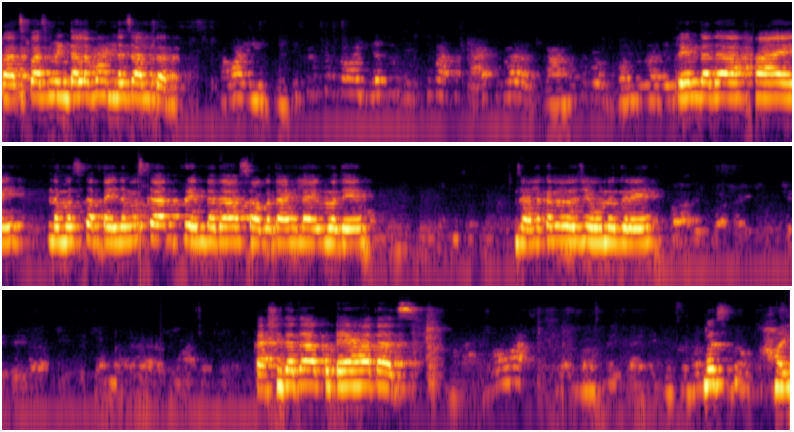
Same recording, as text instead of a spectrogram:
पाच पाच मिनिटाला भांडणं चालतात. प्रेम दादा हाय. नमस्कार ताई नमस्कार. प्रेम दादा स्वागत आहे लाईव्हमध्ये. झालं का दादा जेवण वगैरे? काशी दादा कुठे आहात आज? बस हाय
